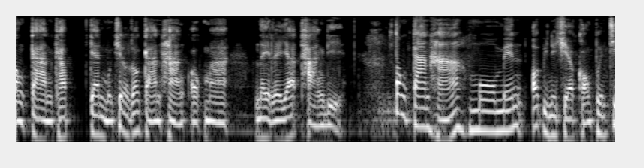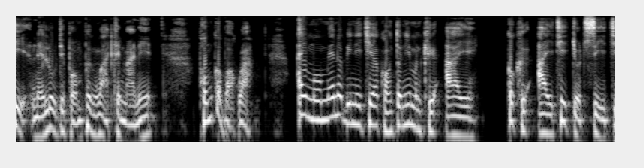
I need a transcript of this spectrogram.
ต้องการครับ แกนหมุนที่เราต้องการห่างออกมาในระยะทางดี ต้องการหา moment of inertia ของพื้นที่ในรูปที่ผมเพิ่งวาดขึ้นมานี้ ผมก็บอกว่า ไอ้ moment of inertia ของตัวนี้มันคือ i ก็คือ i ที่จุด cg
